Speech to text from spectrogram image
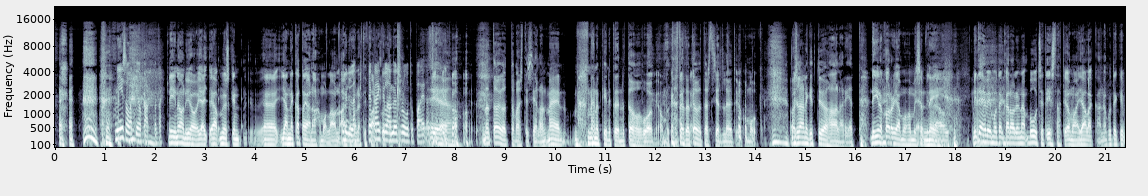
Miisallakin on farkkutakki. niin on joo, ja, ja myöskin Janne Katajan ahmolla on aika monesti ja kaikilla on myös ruutupaita. no toivottavasti siellä on. Mä en, mä en ole kiinnittänyt tuohon huomioon, mutta tuota, toivottavasti sieltä löytyy joku muukin. On siellä ainakin työhaalari, että... Niin, no korjaamohommissa pitää niin. olla. Miten hyvin muuten Karolina bootsit istahti omaan jalkaan? Ne on kuitenkin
